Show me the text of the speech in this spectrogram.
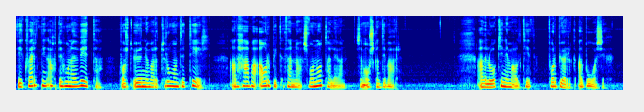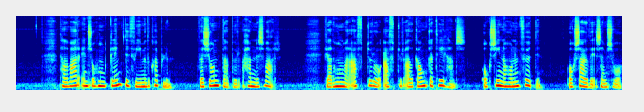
því hvernig átti hún að vita hvort unu var trúandi til að hafa árbít þennan svo notalegan sem óskandi var. Að lokinni máltíð fór Björg að búa sig. Það var eins og hún glemdi því með köplum hver sjóndabur Hannes var, því að hún var aftur og aftur að ganga til hans og sína honum fötin og sagði sem svo.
